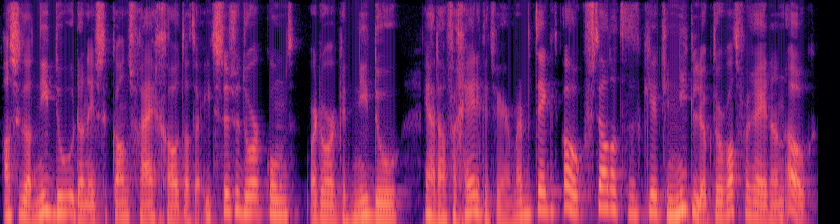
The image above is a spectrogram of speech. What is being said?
Als ik dat niet doe, dan is de kans vrij groot dat er iets tussendoor komt, waardoor ik het niet doe. Ja, dan vergeet ik het weer. Maar dat betekent ook, stel dat het een keertje niet lukt, door wat voor reden dan ook,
